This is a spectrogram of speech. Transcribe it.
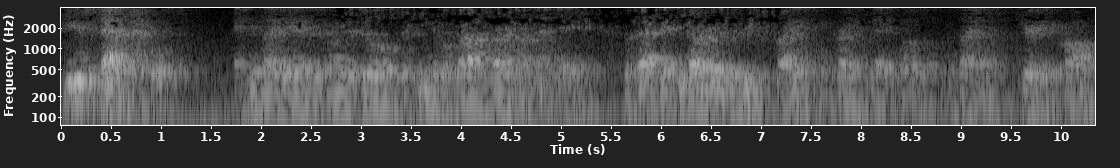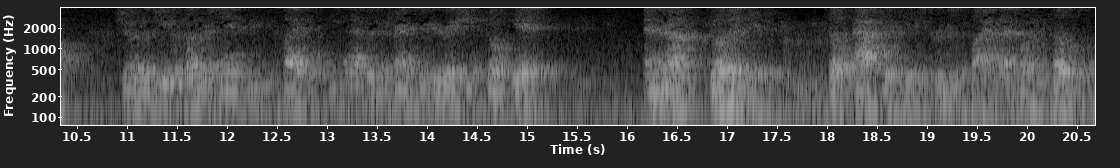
Peter's tabernacles and his idea that they're going to build the kingdom of God starting on that day, the fact that he already reached Christ and Christ said, well, the Messiah must carry a cross, shows that Jesus understands these disciples, even after the transfiguration, don't get it. And they're not going to get it until after he is crucified. And that's why he tells them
